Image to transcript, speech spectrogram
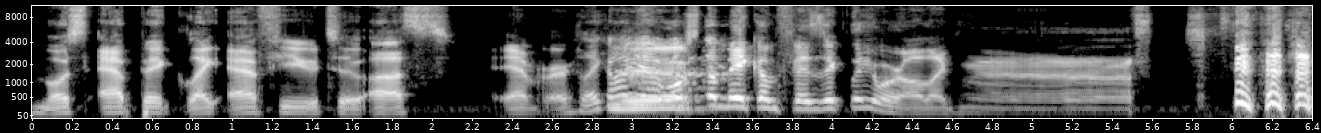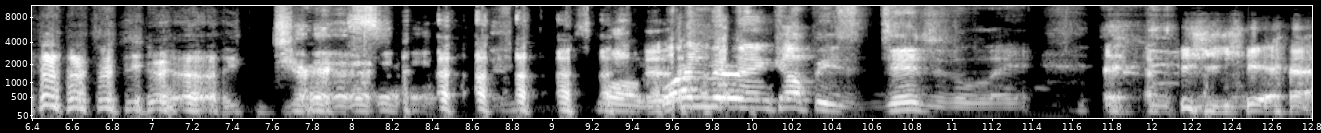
most epic like fu to us ever. Like, oh yeah, Yeah. we'll still make them physically. We're all like, "Ugh." jerks. Sold one million copies digitally. yeah.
